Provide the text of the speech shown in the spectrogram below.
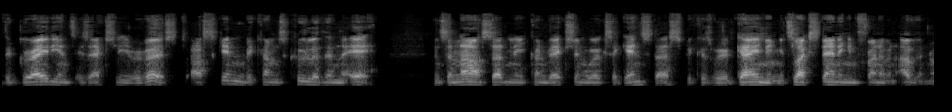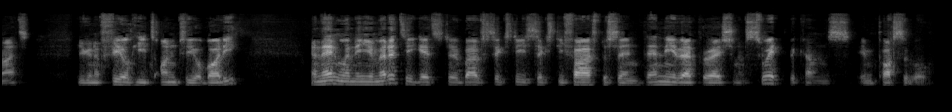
the gradient is actually reversed. Our skin becomes cooler than the air. And so now suddenly convection works against us because we're gaining. It's like standing in front of an oven, right? You're going to feel heat onto your body. And then when the humidity gets to above 60, 65%, then the evaporation of sweat becomes impossible.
